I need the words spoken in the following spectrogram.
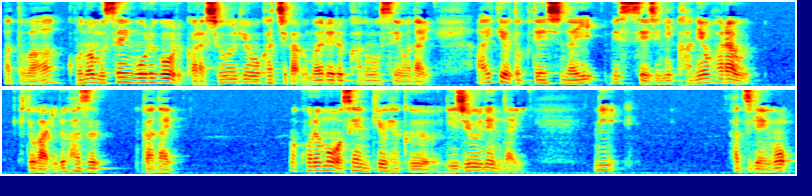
あとはこの無線オルゴールから商業価値が生まれる可能性はない。相手を特定しないメッセージに金を払う人がいるはずがない、まあ、これも1920年代に発言を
